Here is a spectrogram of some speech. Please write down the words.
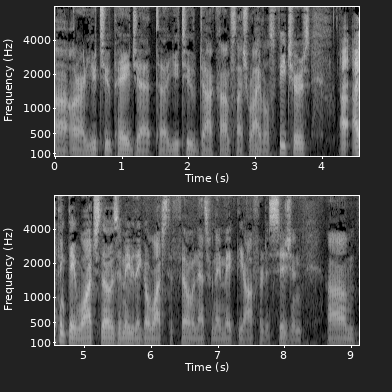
on our YouTube page at uh, youtube.com slash rivals features. I think they watch those and maybe they go watch the film and that's when they make the offer decision. Um,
